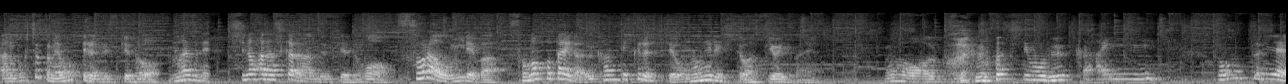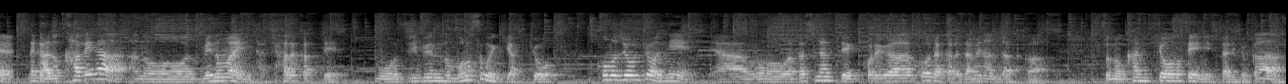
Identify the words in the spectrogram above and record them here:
あの僕ちょっとメモってるんですけどまずね詩の話からなんですけれども空を見ればその答えが浮かんでくるって思える人は強いとかね。もうこの詩も深い本当にねなんかあの壁が、あの、目の前に立ちはだかってもう自分のものすごい逆境。この状況にいやもう私なんてこれがこうだからダメなんだとかその環境のせいにしたりとか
